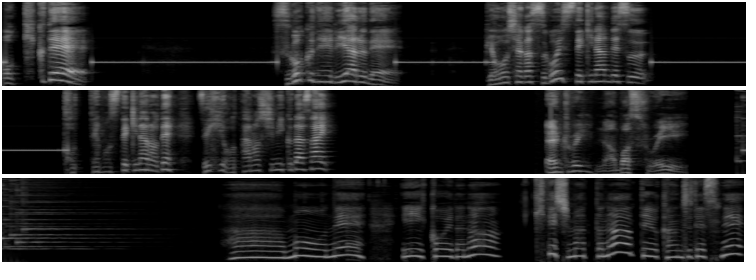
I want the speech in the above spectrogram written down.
おっきくて、すごくね、リアルで、描写がすごい素敵なんです。とっても素敵なので、ぜひお楽しみください。Entry number three. ああ、もうね、いい声だな。来てしまったなっていう感じですね。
